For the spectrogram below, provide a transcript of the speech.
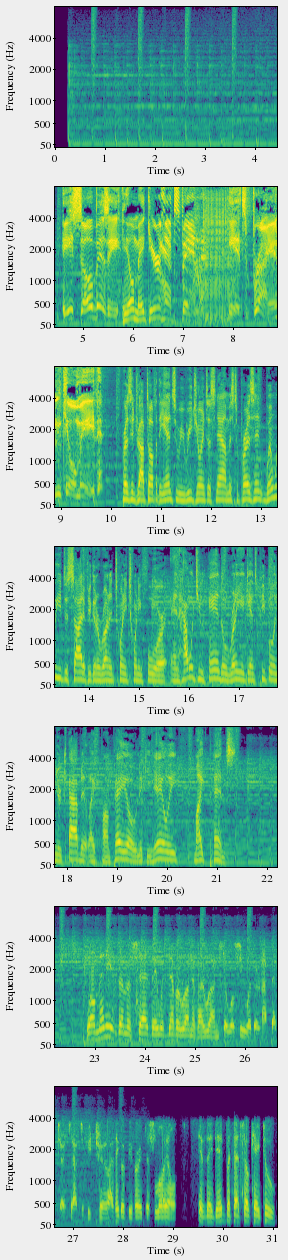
He's so busy, he'll make your head spin. It's Brian Kilmeade. President dropped off at the end, so he rejoins us now. Mr. President, when will you decide if you're going to run in 2024, and how would you handle running against people in your cabinet like Pompeo, Nikki Haley, Mike Pence? well, many of them have said they would never run if I run, so we'll see whether or not that turns out to be true. I think it would be very disloyal if they did, but that's okay too.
